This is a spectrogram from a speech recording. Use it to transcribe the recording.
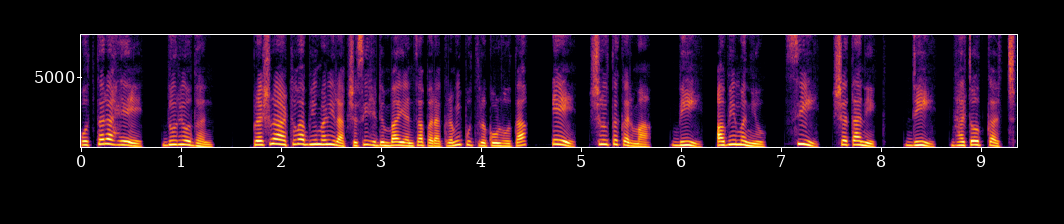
उत्तर आहे ए. दुर्योधन. प्रश्न आठवा भीम आणि राक्षसी हिडिंबा यांचा पराक्रमी पुत्र कोण होता? A. Shrutakarma. B. Abhimanyu. C. Shatanik. D. Ghatotkach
